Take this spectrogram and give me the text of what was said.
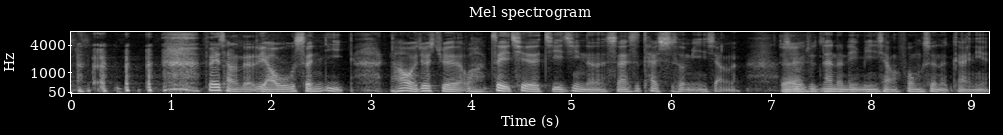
非常的了无生意。然后我就觉得哇，这一切的寂静呢，实在是太适合冥想了。所以我就在那里冥想丰盛的概念。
